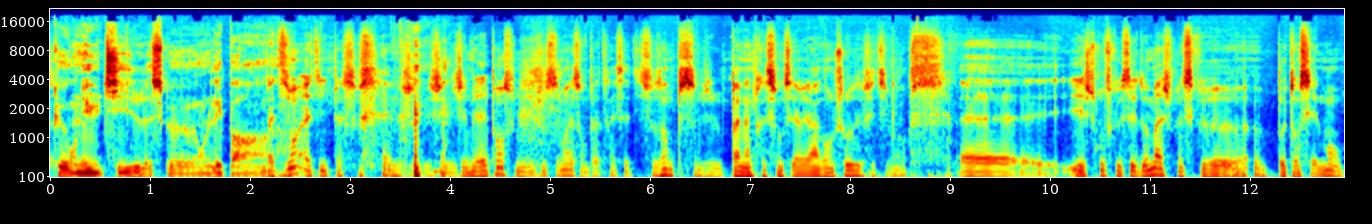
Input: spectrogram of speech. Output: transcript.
qu'on est utile Est-ce qu'on ne l'est pas Bah, disons, à titre personnel, j'ai- mes réponses, mais justement, elles sont pas très satisfaisantes, parce que j'ai pas l'impression de servir à grand chose, effectivement. Euh, et je trouve que c'est dommage, parce que potentiellement,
